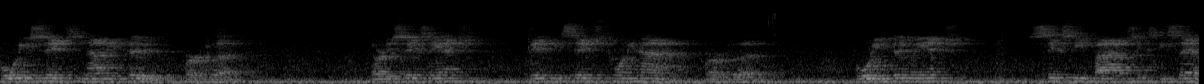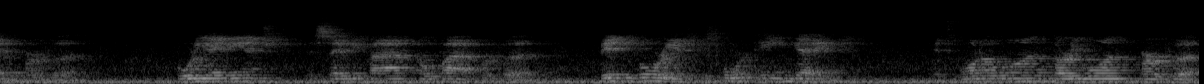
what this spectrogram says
4692 per foot. 36 inch, 5629 per foot. 42 inch, 6567 per 48 inch is 75.05 per foot. 54 inch is 14 gauge. It's 101.31 per foot.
